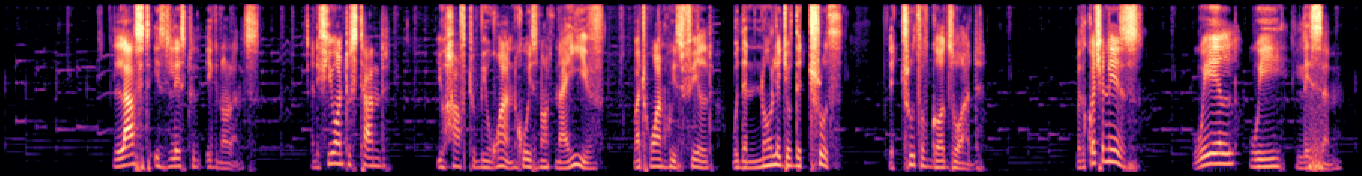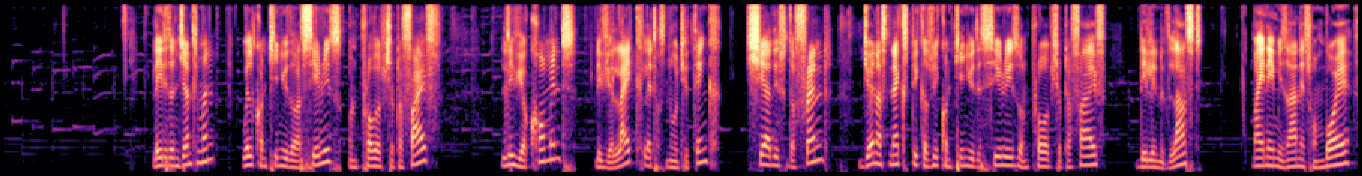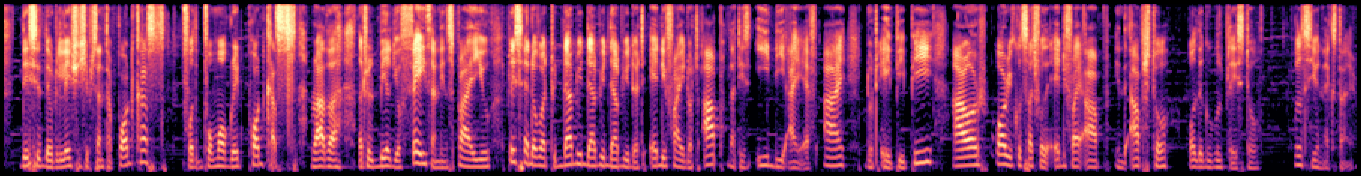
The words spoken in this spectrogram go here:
lust is laced with ignorance and if you want to stand you have to be one who is not naive but one who is filled with the knowledge of the truth, the truth of God's word. But the question is, will we listen? Ladies and gentlemen, we'll continue our series on Proverbs chapter 5. Leave your comment, leave your like, let us know what you think. Share this with a friend. Join us next week as we continue the series on Proverbs chapter 5, dealing with lust. My name is Ernest Wamboye. This is the Relationship Center podcast. For, the, for more great podcasts, rather, that will build your faith and inspire you, please head over to www.edifi.app, that is E-D-I-F-I.app, or, or you could search for the Edify app in the App Store or the Google Play Store. We'll see you next time.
